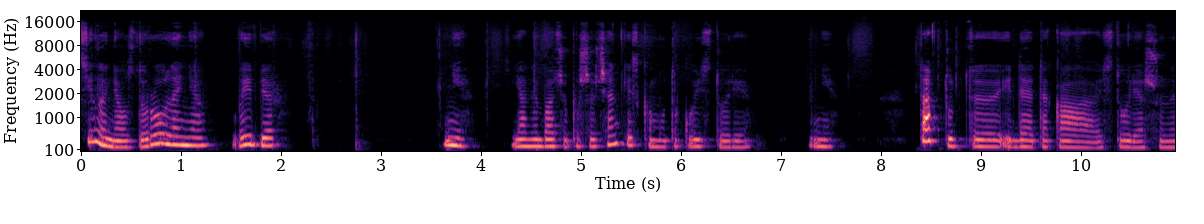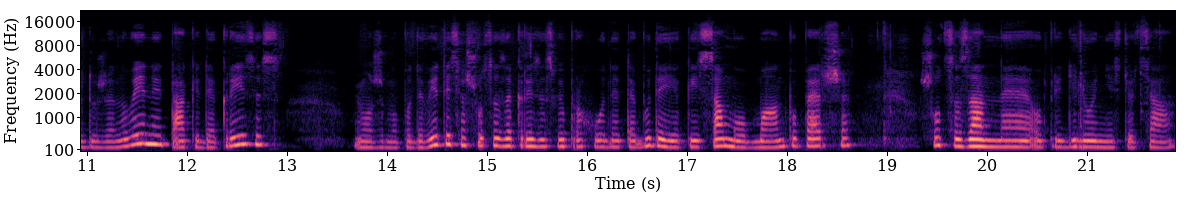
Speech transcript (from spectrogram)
Зцілення, оздоровлення, вибір. Ні, я не бачу по Шевченківському таку історію. Ні. Так, тут е, іде така історія, що не дуже новини, так іде кризис. Можемо подивитися, що це за кризис ви проходите. Буде якийсь самообман, по-перше. Що це за неопределенність, оця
